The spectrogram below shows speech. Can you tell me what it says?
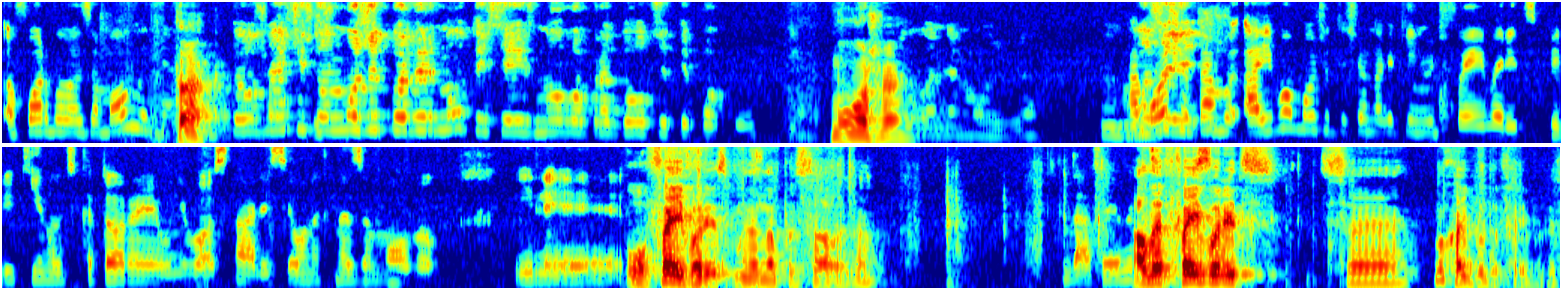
оформили замовлення? Так, То значить він може повернутися і знову продовжити покупки. може. Того не може. А Може- может там, а его может еще на какие-нибудь favorites перекинуть, которые у него остались, и он их не замовил. Или... О, favorites ми не написали, да? Да, favorites Але favorites це. Ну, хай буде favorites.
